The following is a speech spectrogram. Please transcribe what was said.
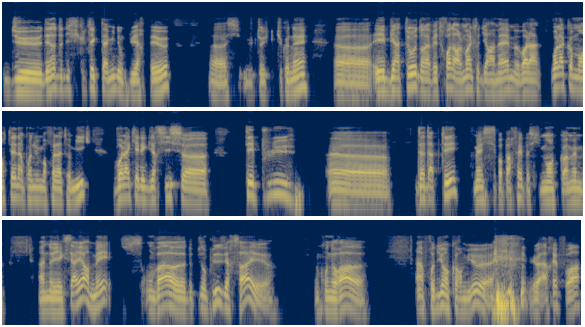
du, des notes de difficulté que tu as mis, donc du RPE, euh, tu, tu, connais. Euh, et bientôt, dans la V3, normalement, elle te dira même, voilà, voilà comment t'es d'un point de vue morpho-anatomique, voilà quel exercice euh, t'es plus euh, d'adapter, même si c'est pas parfait parce qu'il manque quand même un œil extérieur, mais on va euh, de plus en plus vers ça et donc on aura euh, un produit encore mieux. Après, il faudra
